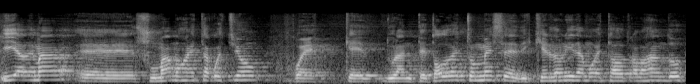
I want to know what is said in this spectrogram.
y además eh, sumamos a esta cuestión pues que durante todos estos meses de Izquierda Unida hemos estado trabajando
